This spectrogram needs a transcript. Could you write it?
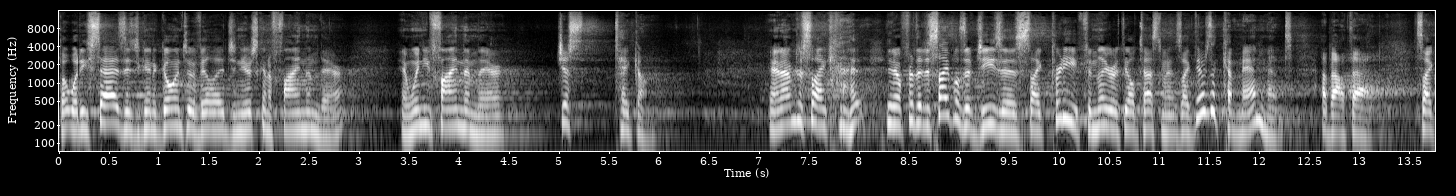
But what he says is you're going to go into a village and you're just going to find them there. And when you find them there, just take them. And I'm just like, you know, for the disciples of Jesus, like pretty familiar with the Old Testament, it's like there's a commandment about that. It's like,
